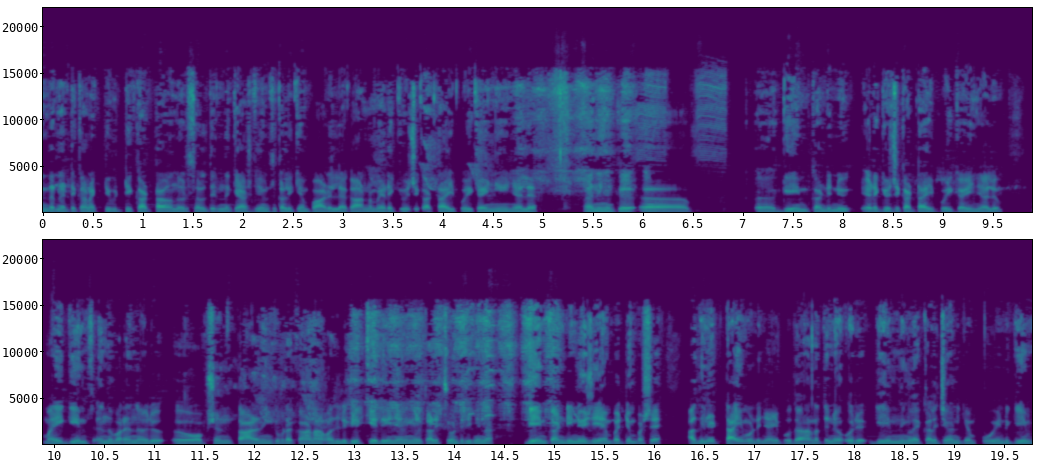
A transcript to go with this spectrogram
ഇന്റർനെറ്റ് കണക്ടിവിറ്റി കട്ടാകുന്ന ഒരു സ്ഥലത്ത് ഇരുന്ന് ക്യാഷ് ഗെയിംസ് കളിക്കാൻ പാടില്ല. കാരണം ഇടയ്ക്ക് വെച്ച് കട്ടായി പോയി കഴിഞ്ഞ് കഴിഞ്ഞാൽ നിങ്ങൾക്ക് ഗെയിം കണ്ടിന്യൂ ഇടയ്ക്ക് വെച്ച് കട്ടായി പോയി കഴിഞ്ഞാലും മൈ ഗെയിംസ് എന്ന് പറയുന്ന ഒരു ഓപ്ഷൻ താഴെ നിങ്ങൾക്ക് ഇവിടെ കാണാം. അതിൽ ക്ലിക്ക് ചെയ്ത് കഴിഞ്ഞാൽ നിങ്ങൾ കളിച്ചുകൊണ്ടിരിക്കുന്ന ഗെയിം കണ്ടിന്യൂ ചെയ്യാൻ പറ്റും. പക്ഷേ അതിന് ടൈം ഉണ്ട്. ഞാനിപ്പോൾ ഉദാഹരണത്തിന് ഒരു ഗെയിം നിങ്ങളെ കളിച്ച് കാണിക്കാം. പോയിന്റ് ഗെയിം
